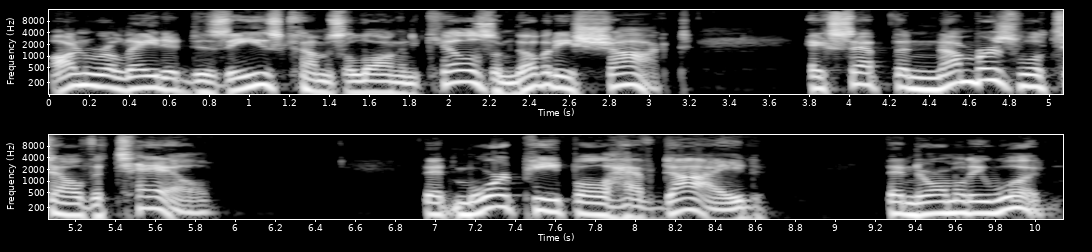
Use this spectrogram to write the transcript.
unrelated disease comes along and kills them, nobody's shocked, except the numbers will tell the tale that more people have died than normally would.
